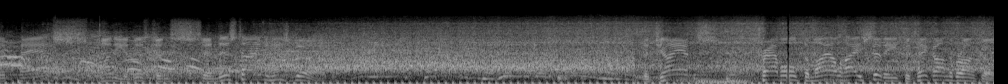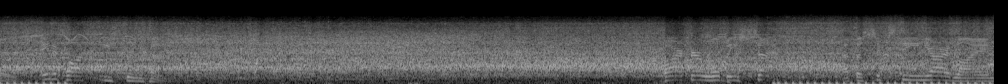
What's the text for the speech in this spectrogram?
Good pass, plenty of distance, and this time he's good. The Giants travel to Mile High City to take on the Broncos. 8 o'clock Eastern Time. Barker will be sacked at the 16-yard line.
